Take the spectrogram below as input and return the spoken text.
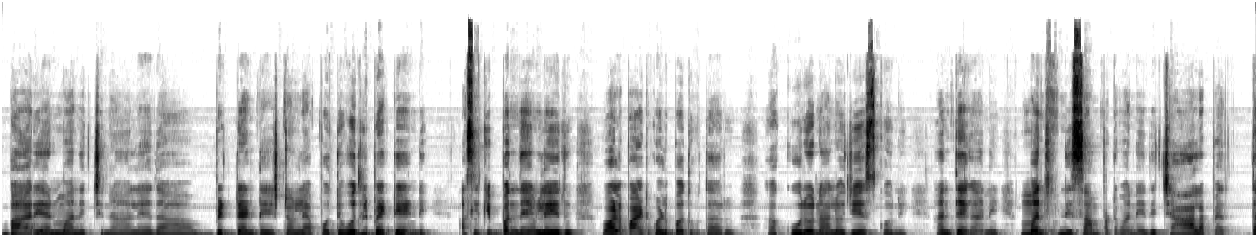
భార్య అనుమానించిన లేదా బిడ్డ అంటే ఇష్టం లేకపోతే వదిలిపెట్టేయండి. అసలుకి ఇబ్బంది ఏం లేదు. వాళ్ళ పాటికి వాళ్ళు బతుకుతారు. ఆ కూలో నాలో చేసుకొని. అంతేగాని మనిషిని చంపటం అనేది చాలా పెద్ద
